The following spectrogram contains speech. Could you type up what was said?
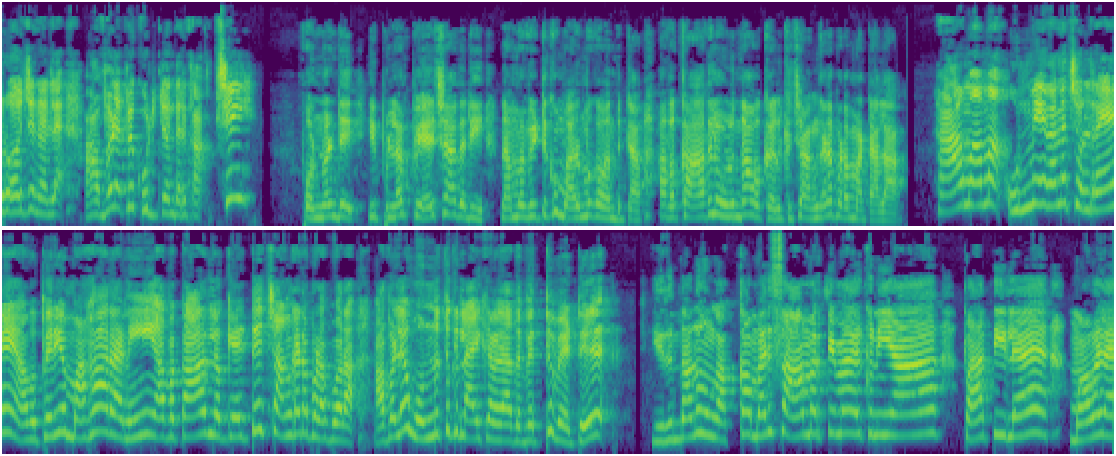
பிரயோஜனம் இல்ல. அவளை போய் கூட்டிட்டு வந்திருக்கான். சீ பொன்வண்டு இப்படிலாம் பேசாதடி. நம்ம வீட்டுக்கும் மருமக வந்துட்டா. அவ காதுல விழுந்தா அவளுக்கு சங்கடப்பட மாட்டாளா ஆமா ஆமா உண்மையை தானே சொல்றேன். அவ பெரிய மகாராணி. அவ காதுல கேட்டு சங்கடப்பட போறா. அவளே ஒண்ணுத்துக்கு லாய்க்கல அதை வெத்து வேட்டு. இருந்தாலும் உங்க அக்கா மாதிரி சாமர்த்தியமா இருக்கணியா பாத்தியில மவளை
